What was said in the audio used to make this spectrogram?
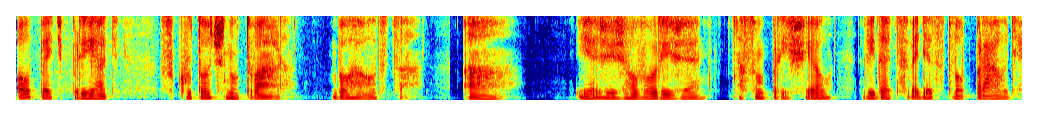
opäť prijať skutočnú tvár Boha Otca. A Ježiš hovorí, že ja som prišiel vydať svedectvo pravde.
